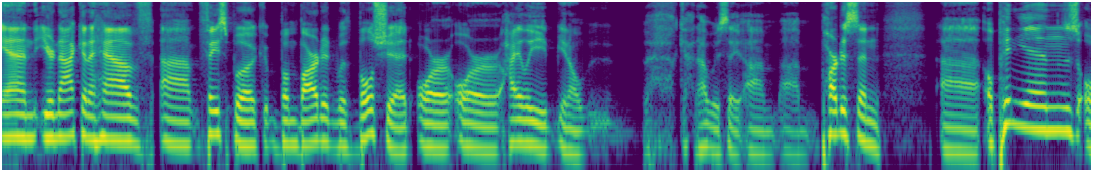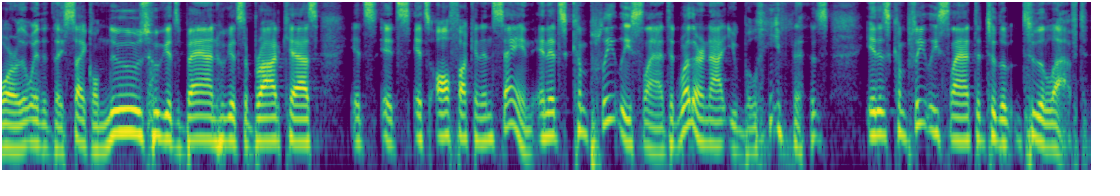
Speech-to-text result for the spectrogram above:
and you're not going to have um, Facebook bombarded with bullshit or or highly you know, God, I always say um, um, partisan. Uh, opinions or the way that they cycle news, who gets banned, who gets to broadcast. It's it's it's all fucking insane, and it's completely slanted. Whether or not you believe this, it is completely slanted to the to the left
